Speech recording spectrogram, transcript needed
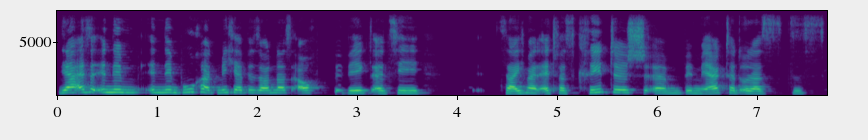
ja, also in dem, in dem Buch hat mich ja besonders auch bewegt, als sie, sage ich mal, etwas kritisch ähm, bemerkt hat oder das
